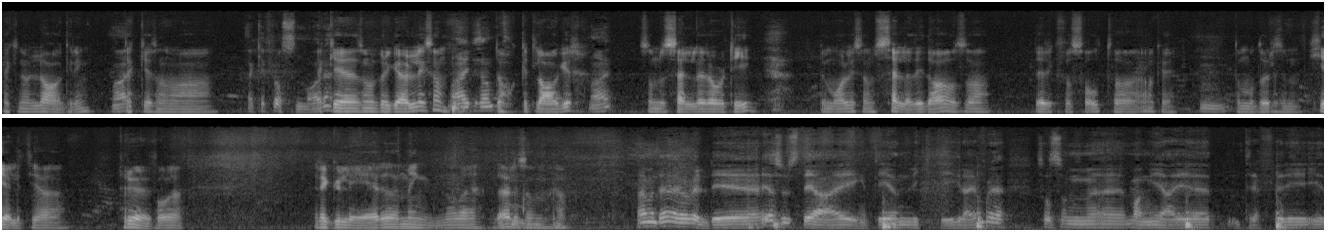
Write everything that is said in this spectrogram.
Det er ikke noe lagring. Nei. Det er ikke sånn å Det er ikke Det er ikke som å brygge øl, liksom. Nei, ikke sant? Du har ikke et lager Nei. som du selger over tid. Du må liksom selge det i dag, og så det du ikke får solgt, og ja, OK. Mm. Da må du liksom hele tida prøve å regulere den mengden og det. Det er liksom ja. Nei, men det er jo veldig Jeg syns det er egentlig en viktig greie. For jeg, sånn som eh, mange jeg eh, treffer i, i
